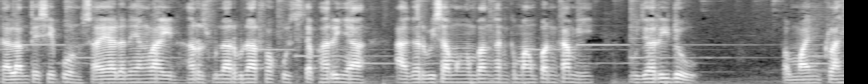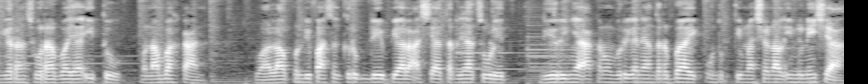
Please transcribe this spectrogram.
Dalam TC pun, saya dan yang lain harus benar-benar fokus setiap harinya agar bisa mengembangkan kemampuan kami, ujar Rido. Pemain kelahiran Surabaya itu menambahkan, walaupun di fase grup D Piala Asia terlihat sulit, dirinya akan memberikan yang terbaik untuk tim nasional Indonesia.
